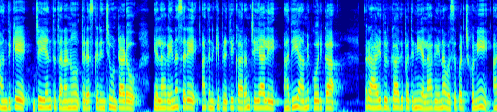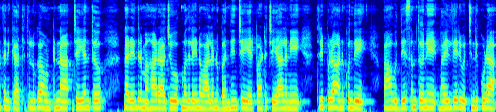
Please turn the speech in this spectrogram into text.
అందుకే జయంత్ తనను తిరస్కరించి ఉంటాడో. ఎలాగైనా సరే అతనికి ప్రతీకారం చేయాలి. అది ఆమె కోరిక. రాయి దుర్గాధిపతిని ఎలాగైనా వశపరుచుకొని అతనికి అతిథులుగా ఉంటున్న జయంత్ నరేంద్ర మహారాజు మొదలైన వాళ్ళను బంధించే ఏర్పాటు చేయాలని త్రిపుర అనుకుంది. ఆ ఉద్దేశంతోనే బయలుదేరి వచ్చింది కూడా.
